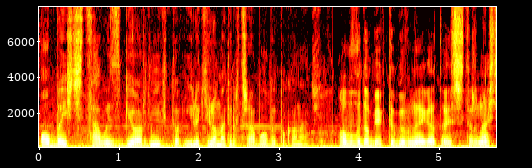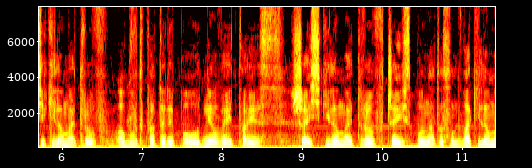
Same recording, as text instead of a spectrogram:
obejść cały zbiornik, to ile kilometrów trzeba byłoby pokonać? Obwód obiektu głównego to jest 14 km, obwód kwatery południowej to jest 6 km, część wspólna to są 2 km,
